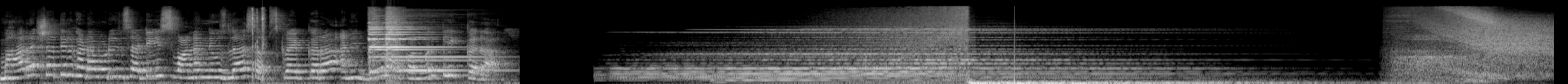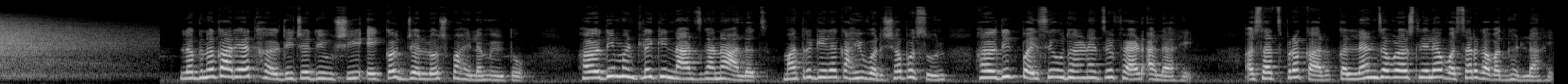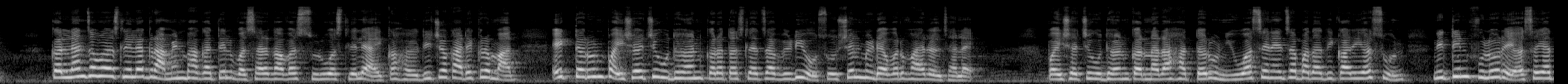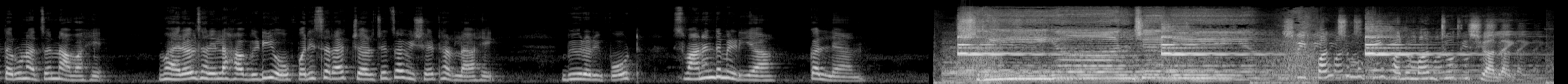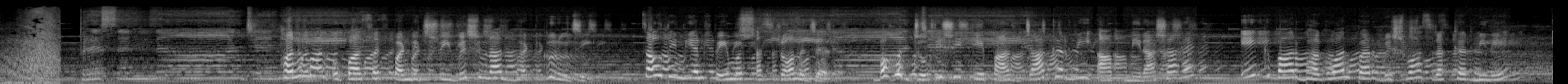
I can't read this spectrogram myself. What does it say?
महाराष्ट्रातील घडामोडींसाठी स्वानंद न्यूजला सबस्क्राईब करा आणि बेल आयकॉनवर क्लिक करा. लग्न कार्यात हळदीच्या दिवशी एकच जल्लोष पाहायला मिळतो. हळदी म्हटलं की नाच गाणं आलंच. मात्र गेल्या काही वर्षापासून हळदीत पैसे उधळण्याचे फॅड आलं आहे. असाच प्रकार कल्याणजवळ असलेल्या वसार गावात घडला आहे. कल्याणजवळ असलेल्या ग्रामीण भागातील वसार गावात सुरू असलेल्या एका हळदीच्या कार्यक्रमात एक तरुण पैशाची उधळण करत असल्याचा व्हिडिओ सोशल मीडियावर व्हायरल झालाय. पैशाची उधळण करणारा हा तरुण युवा सेनेचा पदाधिकारी असून नितीन फुलोरे असं या तरुणाचं नाव आहे. व्हायरल झालेला हा व्हिडिओ परिसरात चर्चेचा विषय ठरला आहे. Bureau report Swanand media Kalyan. Shri Panchmukhi Hanuman Jyotishalaya. Hanuman उपासक Pandit Shri Vishwanath Bhatt Guru ji south Indian famous astrologer बहुत ज्योतिषी के पास जाकर भी आप निराशा है। एक बार भगवान पर विश्वास रखकर मिले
